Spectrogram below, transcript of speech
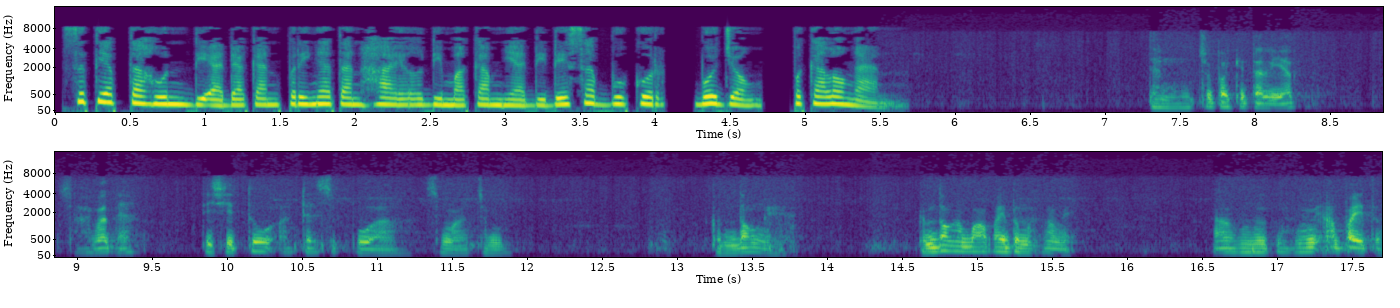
Setiap tahun diadakan peringatan Hail di makamnya di Desa Bukur, Bojong, Pekalongan. Dan coba kita lihat, sahabat ya, di situ ada sebuah semacam gentong ya. Gentong apa apa itu Mas Mami? Kalau menurut Mas Mami apa itu?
